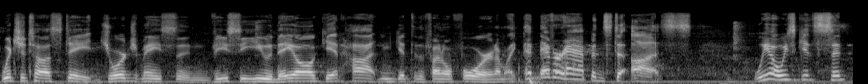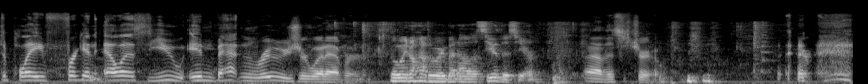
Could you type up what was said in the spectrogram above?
Wichita State, George Mason, VCU, they all get hot and get to the Final Four, and I'm like, that never happens to us. We always get sent to play friggin' LSU in Baton Rouge or whatever. But we don't have to worry about LSU this year. Ah, this is true.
